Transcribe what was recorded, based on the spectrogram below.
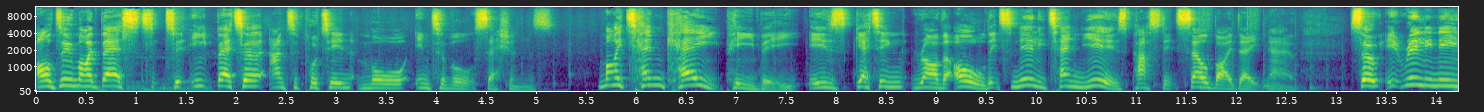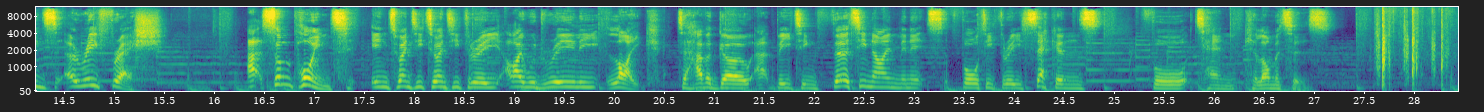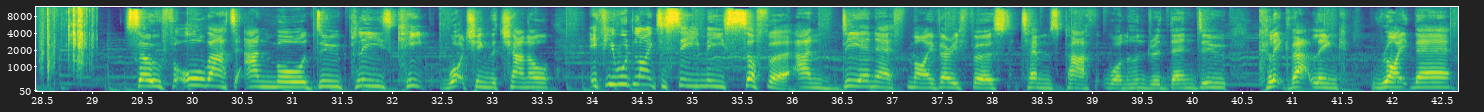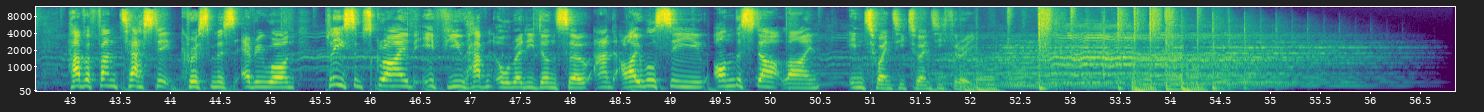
I'll do my best to eat better and to put in more interval sessions. My 10k PB is getting rather old. It's nearly 10 years past its sell by date now. So it really needs a refresh. At some point in 2023, I would really like to have a go at beating 39 minutes 43 seconds for 10 kilometers. So for all that and more, do please keep watching the channel. If you would like to see me suffer and DNF my very first Thames Path 100, then do click that link right there. Have a fantastic Christmas, everyone. Please subscribe if you haven't already done so, and I will see you on the start line in 2023.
